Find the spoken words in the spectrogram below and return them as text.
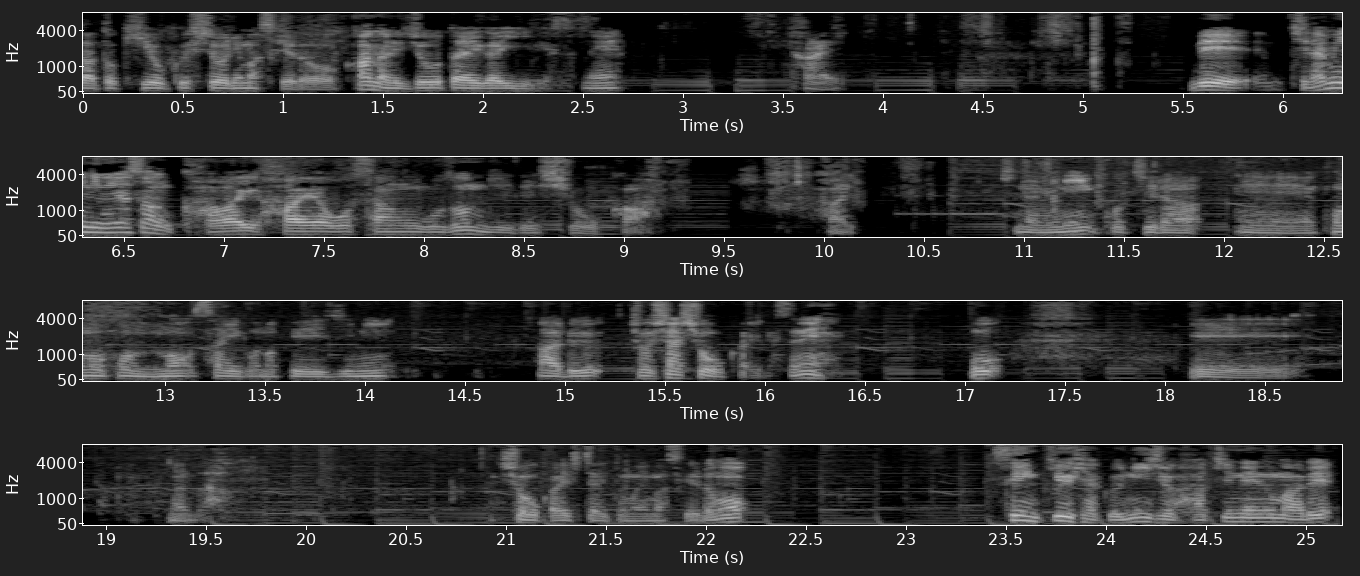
たと記憶しておりますけど、かなり状態がいいですね。はい。で、ちなみに皆さん、河合駿さんご存知でしょうか？はい。ちなみに、こちら、えー、この本の最後のページにある著者紹介ですね。を、えー、なんだ、紹介したいと思いますけれども、1928年生まれ、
